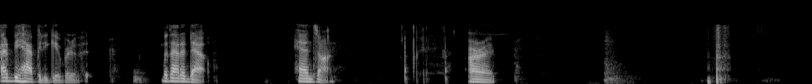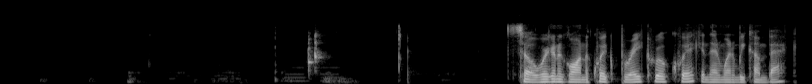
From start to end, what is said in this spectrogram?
I'd be happy to get rid of it, without a doubt. Hands on. All right. So we're going to go on a quick break, real quick, and then when we come back,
